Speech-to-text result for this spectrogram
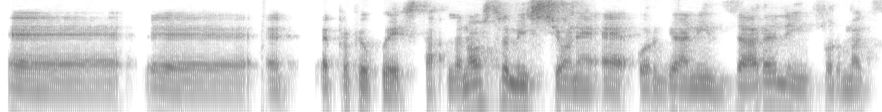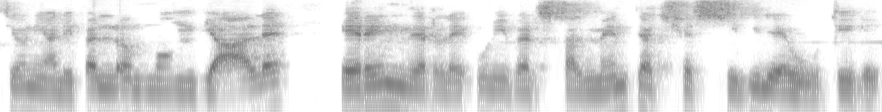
è, è, è proprio questa. La nostra missione è organizzare le informazioni a livello mondiale e renderle universalmente accessibili e utili.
